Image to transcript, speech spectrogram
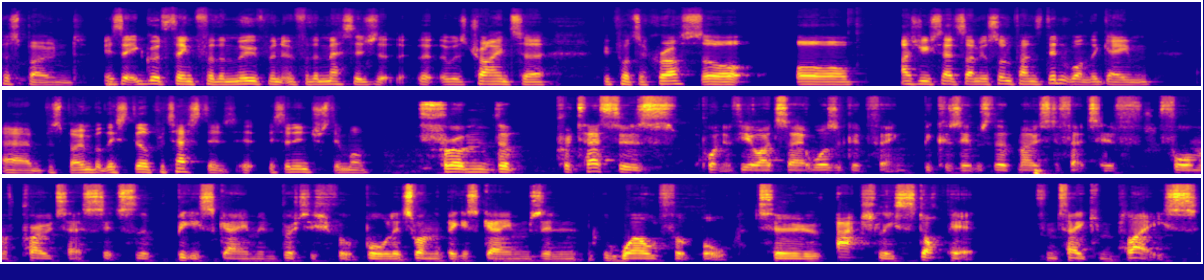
postponed? Is it a good thing for the movement and for the message that that, that was trying to be put across, or or as you said, Samuel, some fans didn't want the game um, postponed, but they still protested. It, it's an interesting one. From the protesters' point of view, I'd say it was a good thing because it was the most effective form of protest. It's the biggest game in British football. It's one of the biggest games in world football. To actually stop it from taking place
